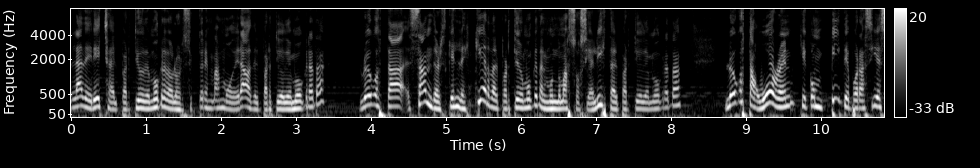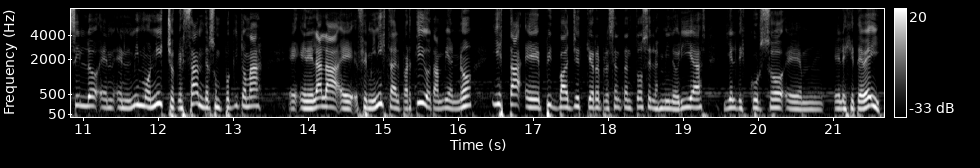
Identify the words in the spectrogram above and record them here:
la derecha del Partido Demócrata o los sectores más moderados del Partido Demócrata. Luego está Sanders, que es la izquierda del Partido Demócrata, el mundo más socialista del Partido Demócrata. Luego está Warren, que compite, por así decirlo, en, el mismo nicho que Sanders, un poquito más eh, en el ala eh, feminista del partido también, ¿no? Y está eh, Pete Budget, que representa entonces las minorías y el discurso LGTBI.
